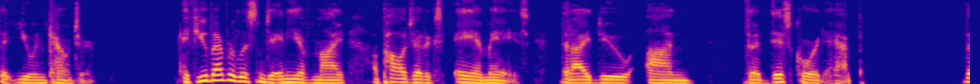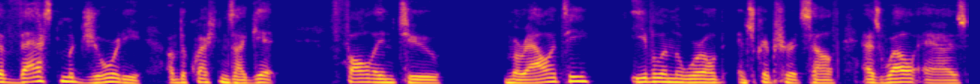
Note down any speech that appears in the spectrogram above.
that you encounter. If you've ever listened to any of my apologetics AMAs that I do on the Discord app, the vast majority of the questions I get fall into morality, evil in the world, and scripture itself, as well as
